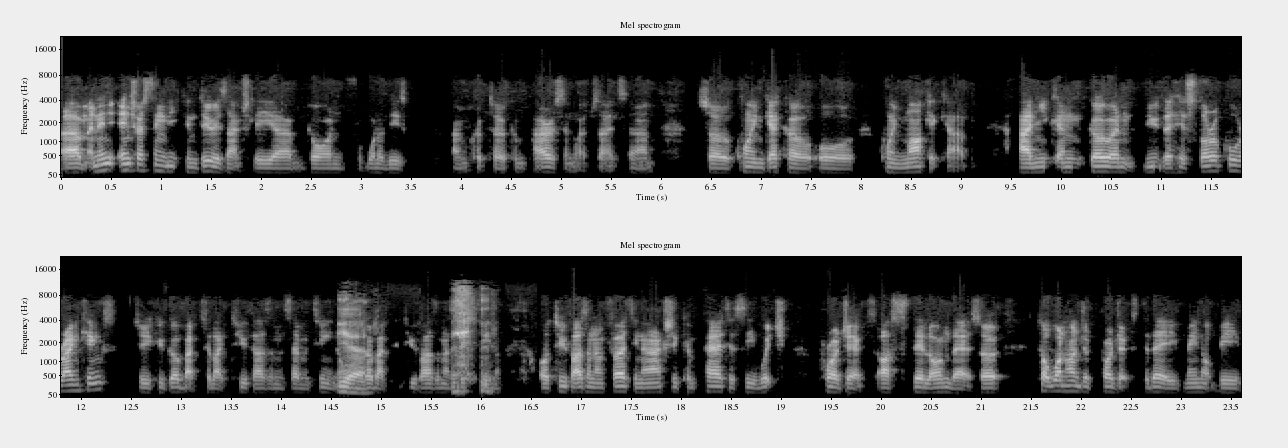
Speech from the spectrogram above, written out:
Um, and in, interesting you can do is actually um, go on one of these um, crypto comparison websites. Um, so CoinGecko or CoinMarketCap, and you can go and view the historical rankings. So you could go back to like 2017 or yeah. go back to 2016 or 2013 and actually compare to see which projects are still on there. So top 100 projects today may not be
